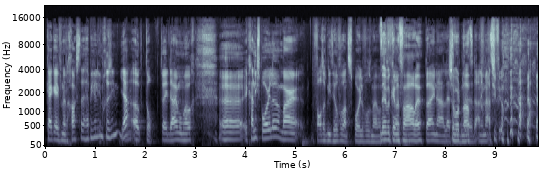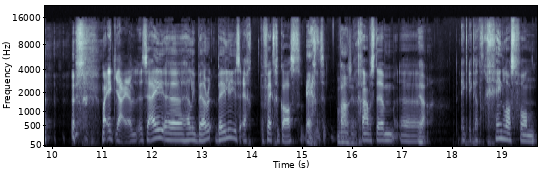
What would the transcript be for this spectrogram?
kijk even naar de gasten. Hebben jullie hem gezien? Ja? Oh, top. Twee duimen omhoog. Ik ga niet spoilen, maar er valt ook niet heel veel aan te spoilen volgens mij. want Nee, we kennen het verhaal, hè? bijna letterlijk wordt nat. De, animatiefilm. maar ik, ja, ja, zij, Halle Bailey, is echt perfect gecast. Echt? Waanzinnig. Gave stem. Ja. Ik, ik had geen last van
